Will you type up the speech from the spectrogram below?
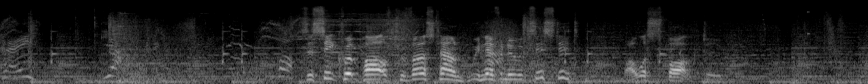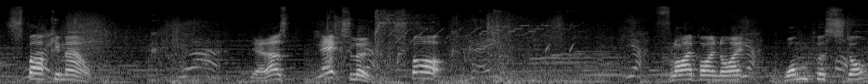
Hey. Yeah. It's a secret part of Traverse Town we never knew existed. Right, what's Spark do? Spark him out. Yeah. Yeah, that's excellent. Spark. Hey. Yeah. Fly by night. Wampus stop.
